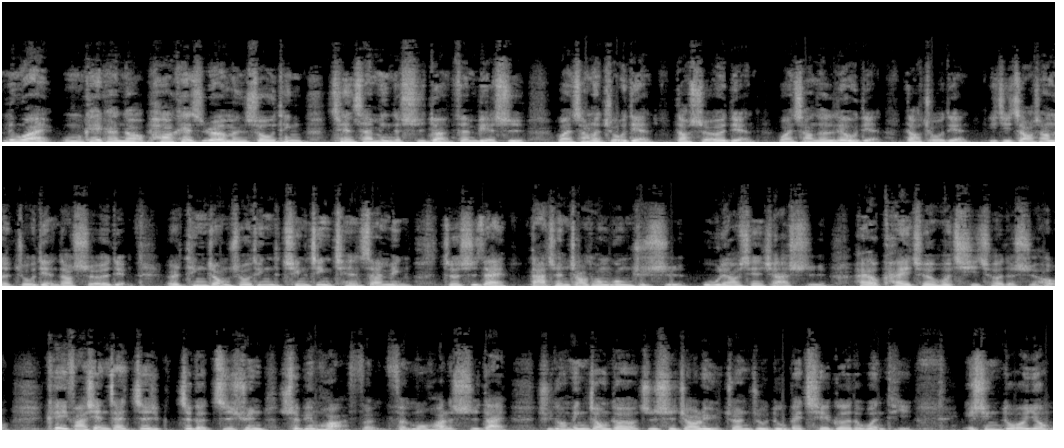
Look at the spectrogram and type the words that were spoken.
另外，我们可以看到，Podcast 热门收听前三名的时段分别是晚上的九点到十二点、晚上的六点到九点，以及早上的九点到十二点。而听众收听的情境前三名，则是在搭乘交通工具时、无聊闲暇时，还有开车或骑车的时候。可以发现，在这这个资讯碎片化、粉粉末化的时代，许多民众都有知识焦虑、专注度被切割的问题，一心多用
